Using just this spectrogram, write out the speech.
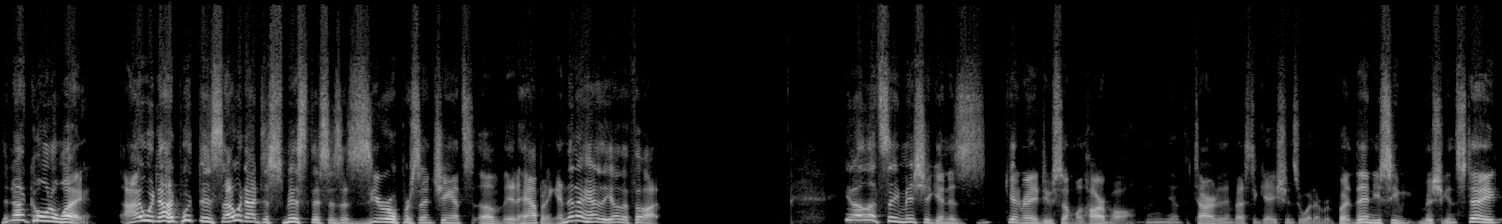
They're not going away. I would not put this, I would not dismiss this as a 0% chance of it happening. And then I had the other thought. You know, let's say Michigan is getting ready to do something with Harbaugh, and, you know, tired of the investigations or whatever. But then you see Michigan State,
